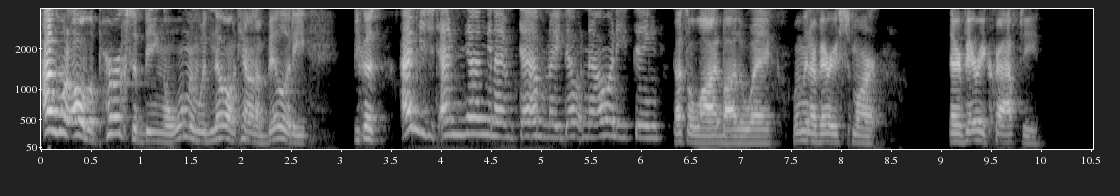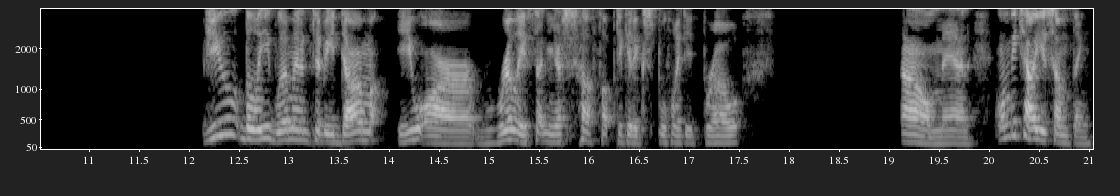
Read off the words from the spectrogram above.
I want all the perks of being a woman with no accountability. Because I'm just I'm young and I'm dumb and I don't know anything. That's a lie, by the way. Women are very smart. They're very crafty. If you believe women to be dumb, you are really setting yourself up to get exploited, bro. Oh man. Let me tell you something.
